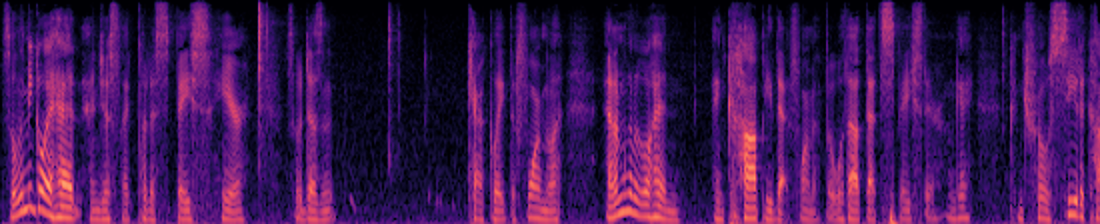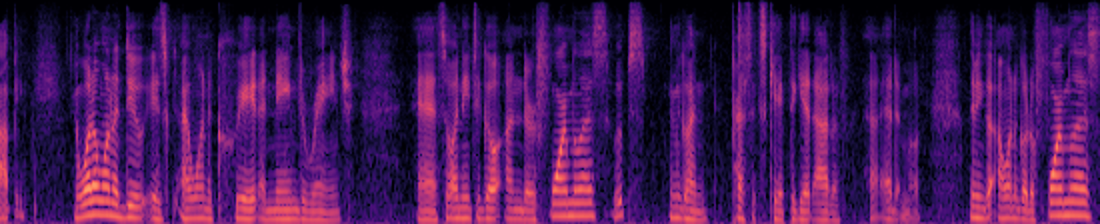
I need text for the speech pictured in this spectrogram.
So let me go ahead and just like put a space here so it doesn't calculate the formula. And I'm going to go ahead and, and copy that formula but without that space there okay? Control C to copy and what I want to do is I want to create a named range and so I need to go under formulas whoops let me go ahead and press escape to get out of uh, edit mode. Let me go, I want to go to formulas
